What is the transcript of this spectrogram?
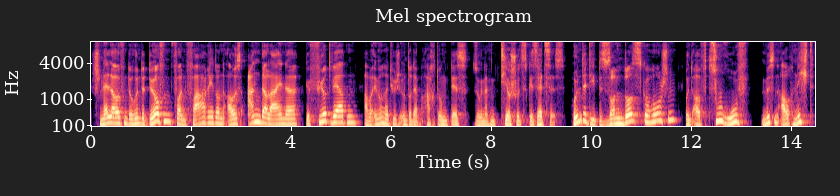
schnell laufende Hunde dürfen von Fahrrädern aus an der Leine geführt werden, aber immer natürlich unter der Beachtung des sogenannten Tierschutzgesetzes. Hunde, die besonders gehorchen und auf Zuruf, müssen auch nicht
